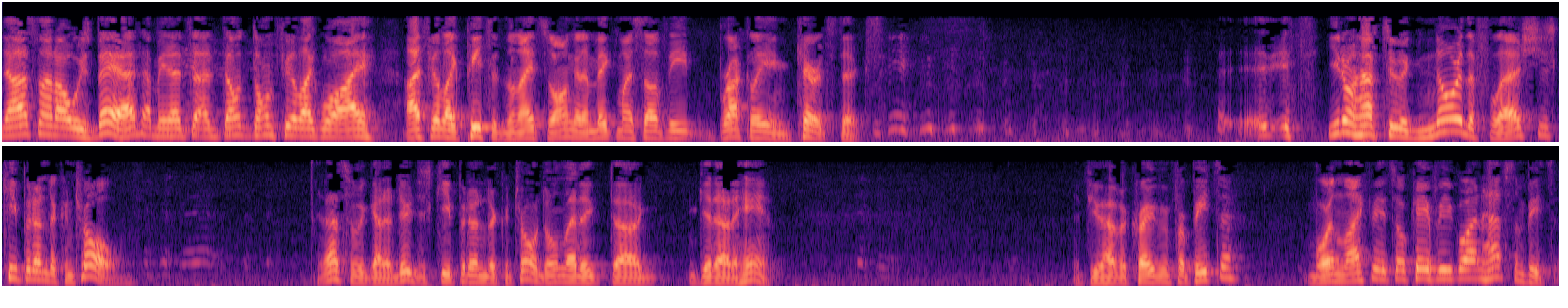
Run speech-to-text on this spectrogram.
Now that's not always bad. I mean, I don't don't feel like well, I I feel like pizza tonight, so I'm going to make myself eat broccoli and carrot sticks. It's you don't have to ignore the flesh; just keep it under control. that's what we got to do. Just keep it under control. Don't let it uh, get out of hand. If you have a craving for pizza, more than likely it's okay for you to go out and have some pizza.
